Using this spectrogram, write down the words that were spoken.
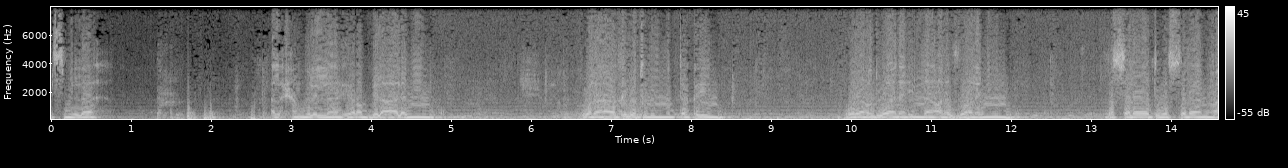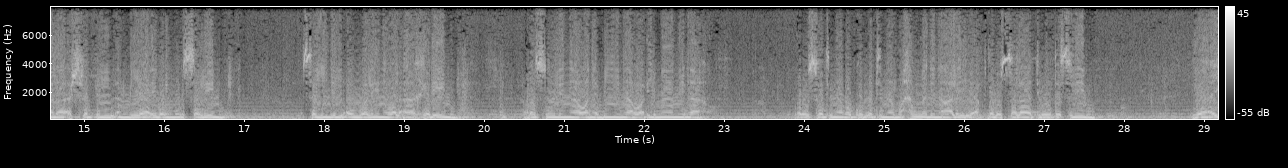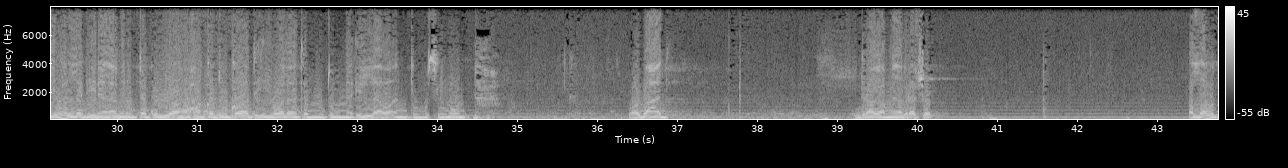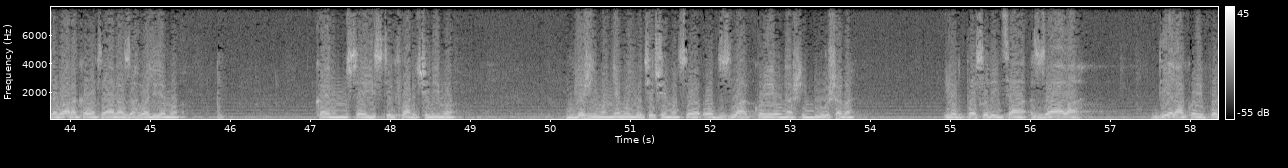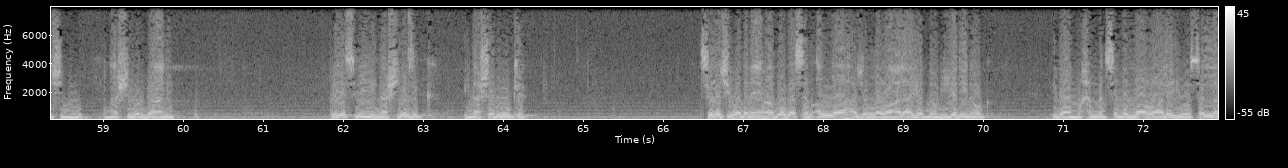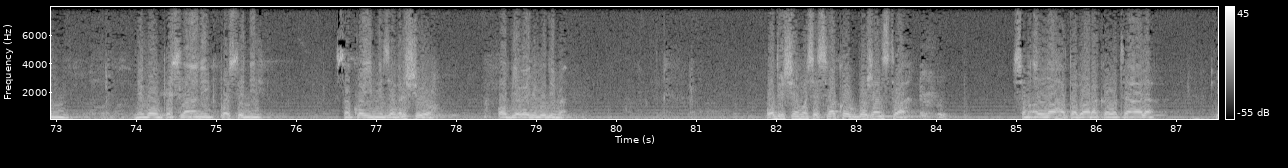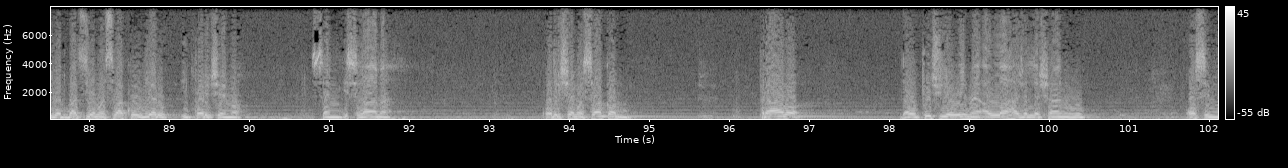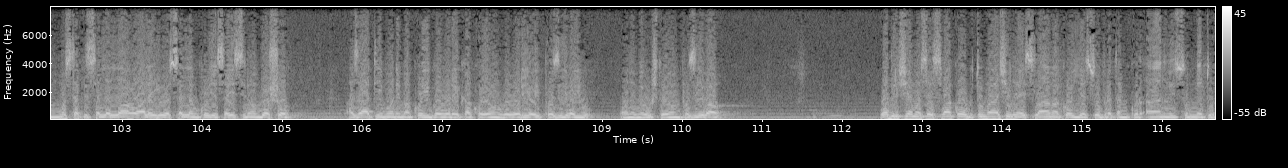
بسم الله. الحمد لله رب العالمين. ولا عاقبة للمتقين. ولا عدوان إلا على الظالمين. والصلاة والسلام على أشرف الأنبياء والمرسلين. سيد الأولين والآخرين. رسولنا ونبينا وإمامنا. وأسوتنا وقدوتنا محمد عليه أفضل الصلاة والتسليم. يا أيها الذين آمنوا اتقوا الله حق تقاته ولا تموتن إلا وأنتم مسلمون وبعد draga moja braćo Allahu tabaraka wa ta'ala zahvaljujemo kajemo se i stikvar činimo bježimo njemu i utječemo se od zla koje je u našim dušama i od posljedica zala dijela koje počinju naši organi prije svih naš jezik i naše ruke. Svjedočimo da nema Boga sem Allaha jalla ala jednog i jedinog i da je Muhammed sallallahu alaihi wa sallam njegov poslanik posljednji sa kojim je završio objave ljudima. Odričemo se svakog božanstva sam Allaha tabaraka wa ta'ala i odbacujemo svaku vjeru i poričemo sem Islama. Odričemo svakom pravo da upućuje u ime Allaha Želešanuhu osim Mustafi sallallahu alaihi wa sallam koji je sa istinom došao a zatim onima koji govore kako je on govorio i pozivaju onome u što je on pozivao. Odričemo se svakog tumačenja Islama koji je suprotan Kur'anu i sunnetu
